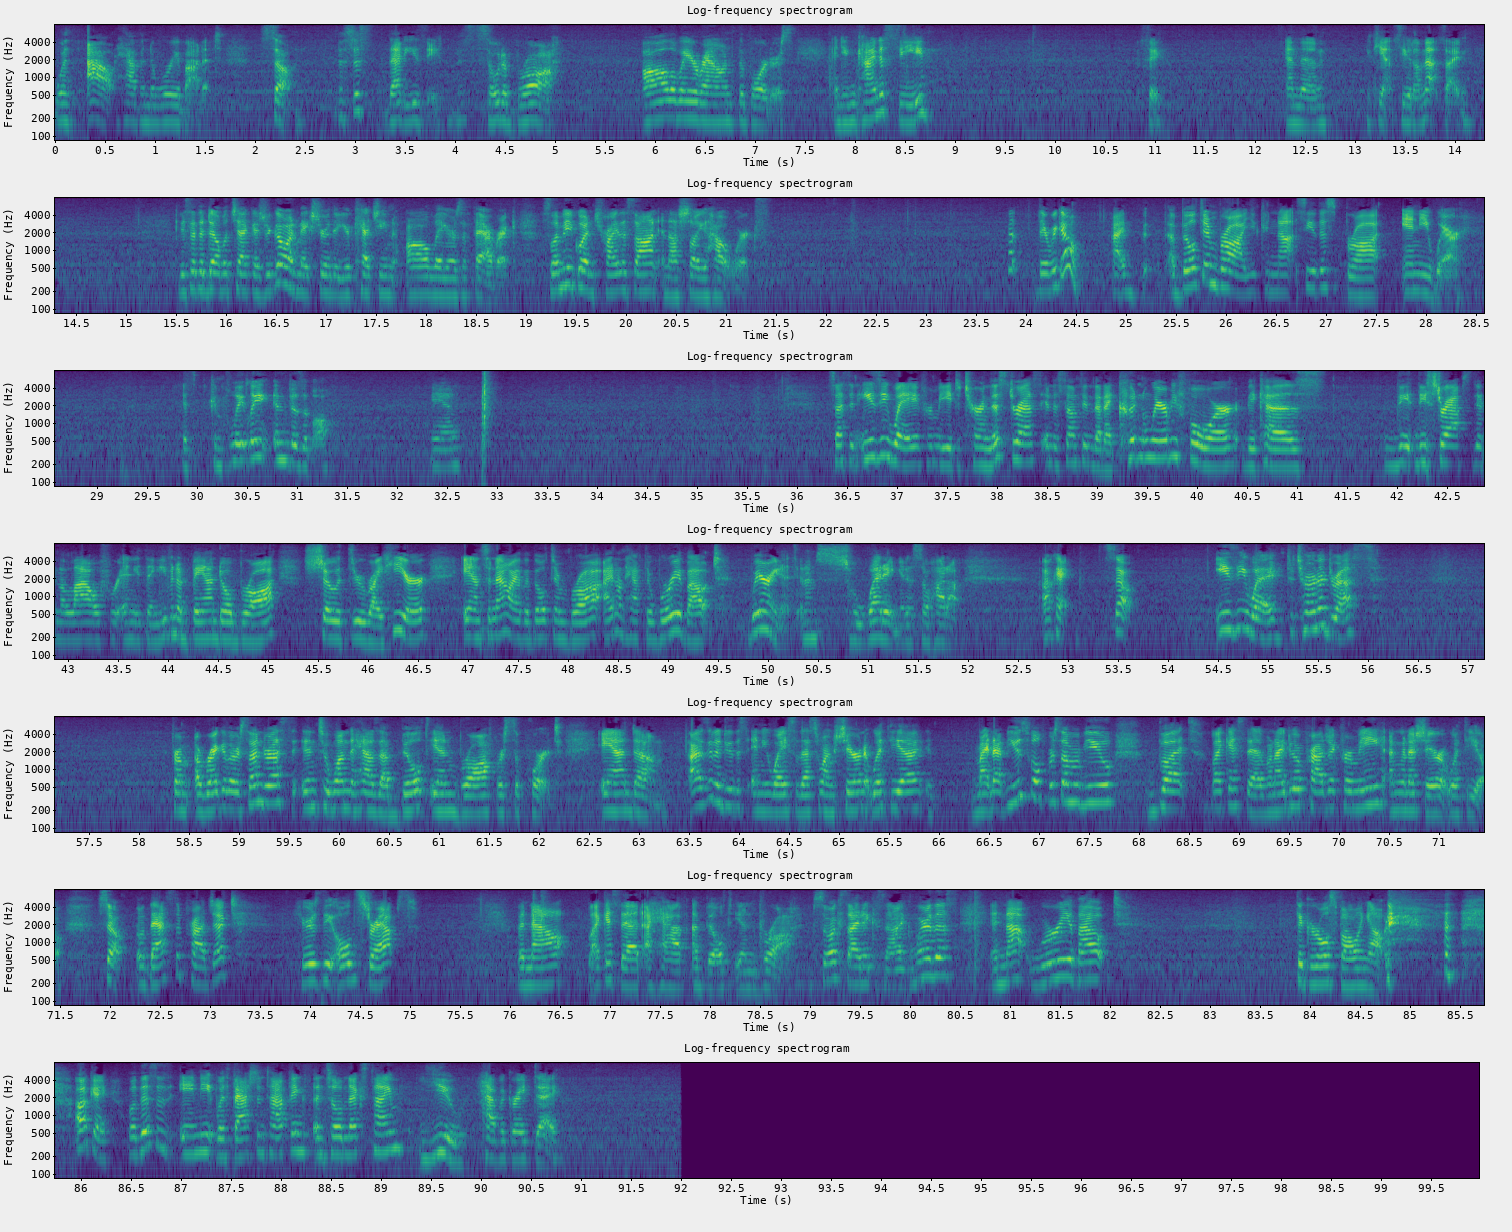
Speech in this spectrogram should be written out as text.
without having to worry about it. So it's just that easy. Just sewed a bra all the way around the borders. And you can kind of see, see, and then you can't see it on that side. You just have to double check as you're going, make sure that you're catching all layers of fabric. So let me go ahead and try this on and I'll show you how it works. There we go. I, a built-in bra, you cannot see this bra anywhere. It's completely invisible and so that's an easy way for me to turn this dress into something that I couldn't wear before because the, these straps didn't allow for anything. Even a bandeau bra showed through right here. And so now I have a built-in bra. I don't have to worry about wearing it. And I'm sweating. It is so hot out. Okay, so easy way to turn a dress from a regular sundress into one that has a built-in bra for support. And um, I was gonna do this anyway, so that's why I'm sharing it with you. It might not be useful for some of you, but like I said, when I do a project for me, I'm gonna share it with you. So well, that's the project. Here's the old straps. But now, like I said, I have a built-in bra. I'm so excited because now I can wear this and not worry about the girls falling out. okay, well this is Amy with Fashion Toppings. Until next time, you have a great day.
